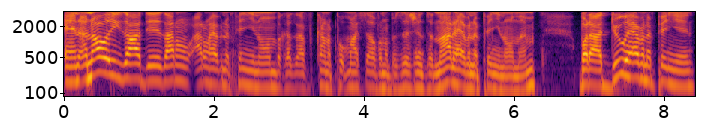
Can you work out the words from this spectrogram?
And and all of these ideas i don't i don't have an opinion on because i've kind of put myself in a position to not have an opinion on them. But i do have an opinion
